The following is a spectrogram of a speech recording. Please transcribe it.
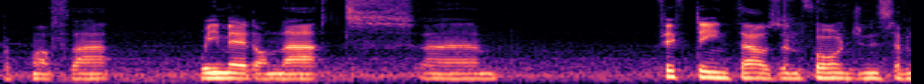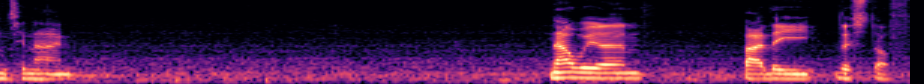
Come off that. We made on that um, fifteen thousand four hundred and seventy nine. Now we um buy the the stuff.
